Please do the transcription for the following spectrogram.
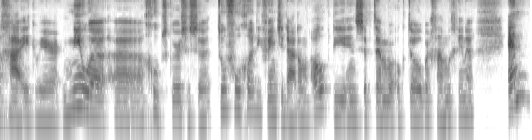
ga ik weer nieuwe groepscursussen toevoegen. Die vind je daar dan ook. Die in september, oktober gaan beginnen. En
